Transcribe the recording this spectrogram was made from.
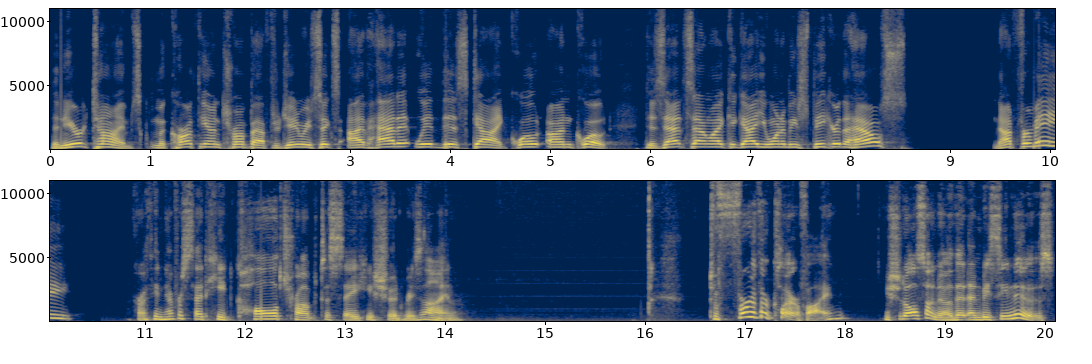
The New York Times, McCarthy on Trump after January 6th. I've had it with this guy, quote unquote. Does that sound like a guy you want to be Speaker of the House? Not for me. McCarthy never said he'd call Trump to say he should resign. To further clarify, you should also know that NBC News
